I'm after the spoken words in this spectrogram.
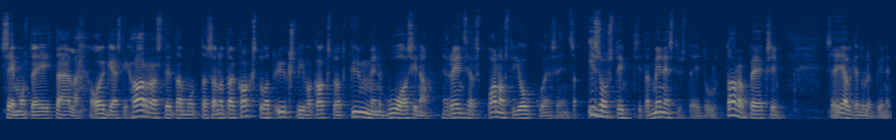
semmoista ei täällä oikeasti harrasteta, mutta sanotaan 2001-2010 vuosina Rangers panosti joukkueeseensa isosti, sitä menestystä ei tullut tarpeeksi. Sen jälkeen tuli pienet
